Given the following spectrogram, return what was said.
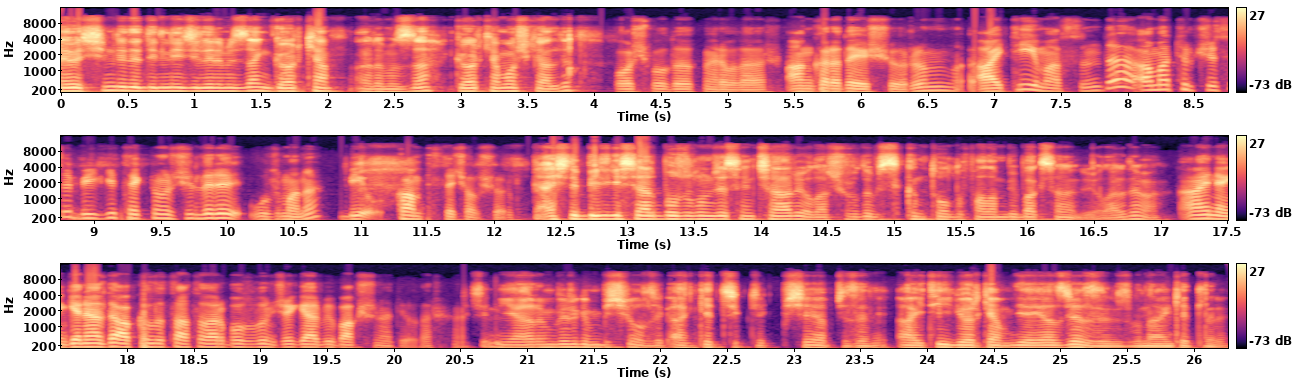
Evet şimdi de dinleyicilerimizden Görkem aramızda. Görkem hoş geldin. Hoş bulduk, merhabalar. Ankara'da yaşıyorum. IT'yim aslında ama Türkçesi bilgi teknolojileri uzmanı. Bir kampüste çalışıyorum. Ya işte bilgisayar bozulunca seni çağırıyorlar. Şurada bir sıkıntı oldu falan bir baksana diyorlar değil mi? Aynen, genelde akıllı tahtalar bozulunca gel bir bak şuna diyorlar. Şimdi yarın bir gün bir şey olacak. Anket çıkacak. Bir şey yapacağız hani. IT Görkem diye yazacağız ya biz bunu anketlere.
